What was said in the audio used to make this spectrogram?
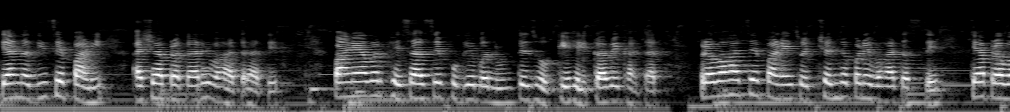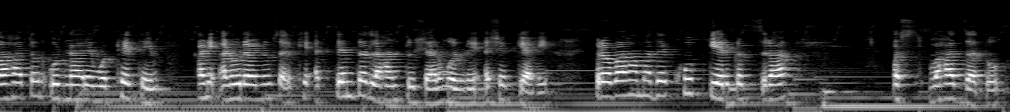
त्या नदीचे पाणी अशा प्रकारे वाहत राहते. पाण्यावर फेसाचे फुगे बनवून ते झोके हेलकावे खातात. प्रवाहाचे पाणी स्वच्छंदपणे वाहत असते. त्या प्रवाहातून उडणारे मोठे थेंब आणि अणुराणूसारखे अत्यंत लहान तुषार मोजणे अशक्य आहे. प्रवाहामध्ये खूप केरकचरा अस वाहत जातो.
